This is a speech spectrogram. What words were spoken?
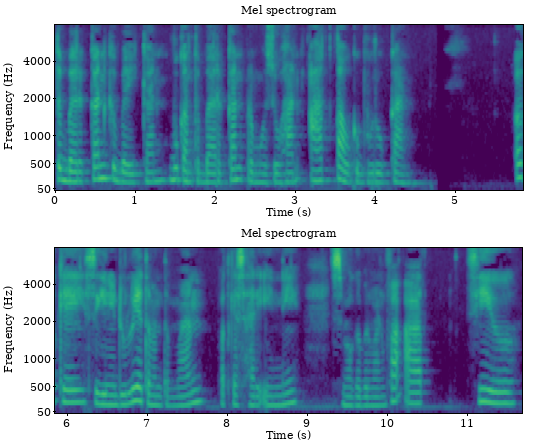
Tebarkan kebaikan, bukan tebarkan permusuhan atau keburukan. Oke, segini dulu ya teman-teman podcast hari ini. Semoga bermanfaat. See you.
